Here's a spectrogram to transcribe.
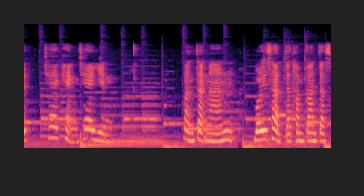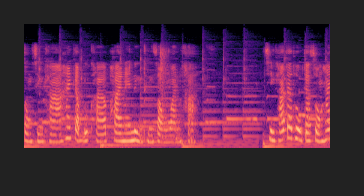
ท แช่แข็งแช่เย็น หลังจากนั้นบริษัทจะทำการจัดส่งสินค้าให้กับลูกค้าภายใน 1-2 วันค่ะ สินค้าจะถูกจัดส่งให้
